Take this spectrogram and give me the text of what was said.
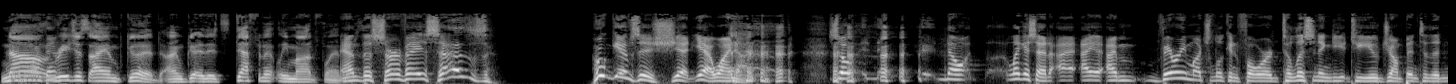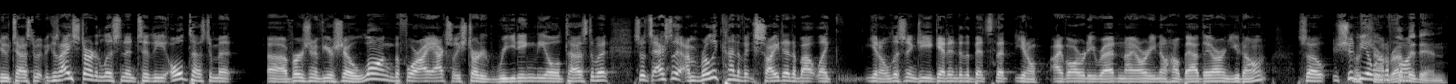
no, like? Regis. I am good. I'm good. It's definitely Maud Flanders. And the survey says, who gives a shit? Yeah, why not? so, no, like I said, I, I, I'm very much looking forward to listening to you, to you jump into the New Testament because I started listening to the Old Testament uh, version of your show long before I actually started reading the Old Testament. So it's actually, I'm really kind of excited about like, you know, listening to you get into the bits that, you know, I've already read and I already know how bad they are and you don't. So it should be a lot of rub fun. it in.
